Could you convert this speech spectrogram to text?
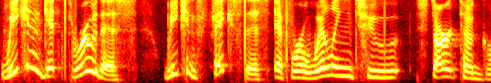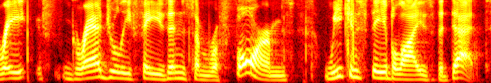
we can get through this we can fix this if we're willing to start to great, gradually phase in some reforms. We can stabilize the debt.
